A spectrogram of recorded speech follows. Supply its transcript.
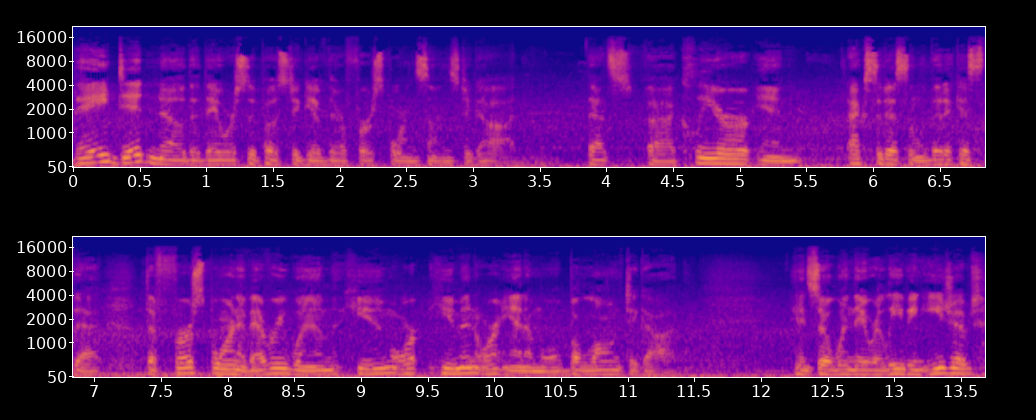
they did know that they were supposed to give their firstborn sons to God. That's uh, clear in Exodus and Leviticus that the firstborn of every womb, human or, human or animal, belonged to God. And so when they were leaving Egypt,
